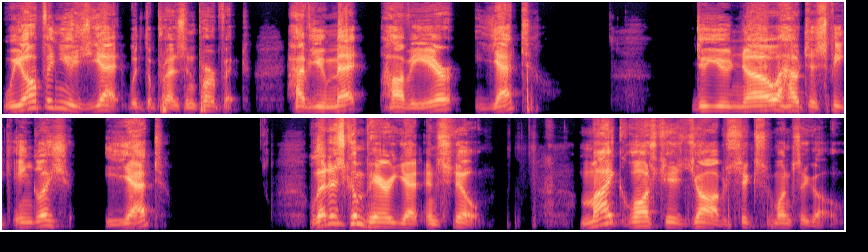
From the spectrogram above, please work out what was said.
We often use yet with the present perfect. Have you met Javier yet? Do you know how to speak English yet? Let us compare yet and still. Mike lost his job six months ago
